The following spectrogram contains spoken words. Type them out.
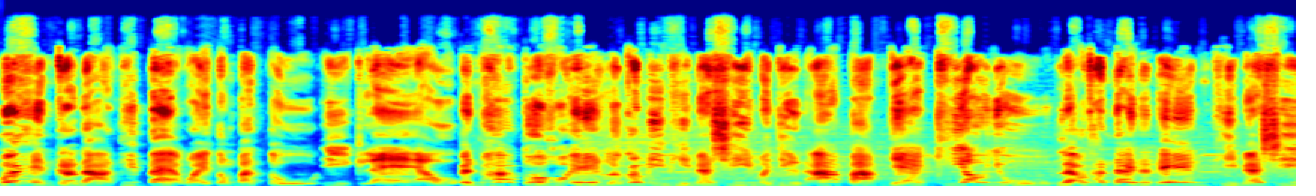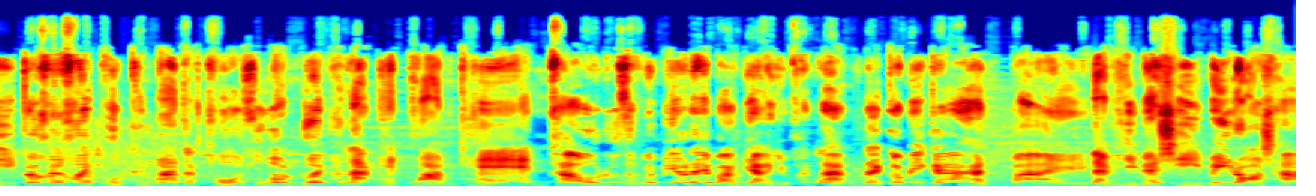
เมื่อเห็นกระดาษที่แปะไว้ตรงประตูอีกแล้ว เป็นภาพตัวเขาเองแล้วก็มีผีแม่ชีมายืนอ้าปากแยกเขี้ยวอยู่ แล้วทันใดนั้นเอง ผีแม่ชีก็ค่อยๆผุดขึ้นมาจากโถส้วมด้วยพลังแห่งความแค้นเขารู้สึกว่ามีอะไรบางอย่างอยู่ข้างหลัง แต่ก็ไม่กล้าหันไป แต่ผีแม่ชีไม่รอช้า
